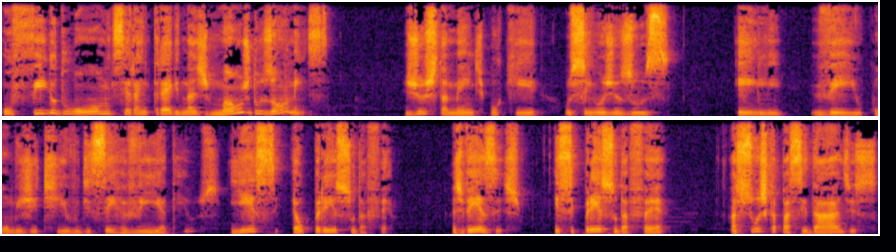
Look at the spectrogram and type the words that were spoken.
o filho do homem será entregue nas mãos dos homens? Justamente porque o Senhor Jesus, ele veio com o objetivo de servir a Deus. E esse é o preço da fé. Às vezes, esse preço da fé, as suas capacidades,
